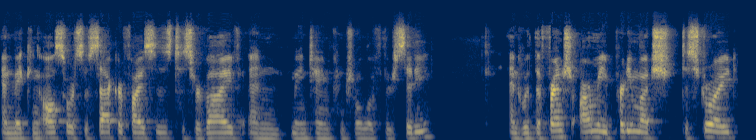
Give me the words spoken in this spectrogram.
and making all sorts of sacrifices to survive and maintain control of their city. And with the French army pretty much destroyed,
